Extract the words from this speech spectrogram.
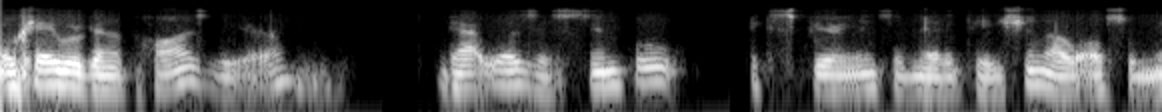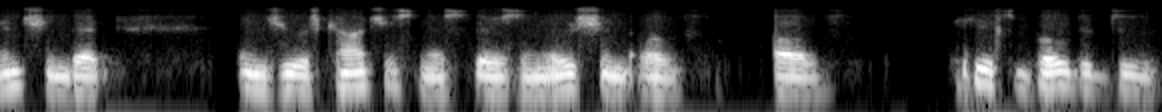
Okay, we're going to pause there. That was a simple experience of meditation. I'll also mention that in Jewish consciousness, there's a notion of of hisbodedut.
